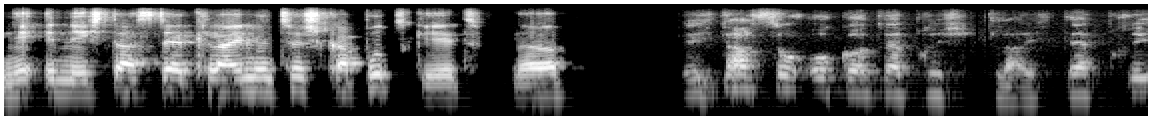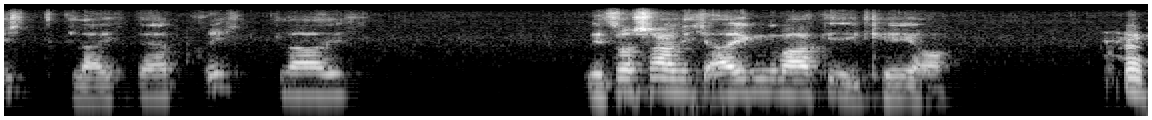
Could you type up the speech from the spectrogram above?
nee, nicht, dass der kleine Tisch kaputt geht. Ne? Ich dachte so, oh Gott, der bricht gleich, der bricht gleich, der bricht gleich. Ist wahrscheinlich Eigenmarke Ikea.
